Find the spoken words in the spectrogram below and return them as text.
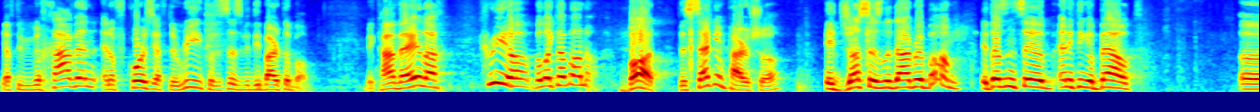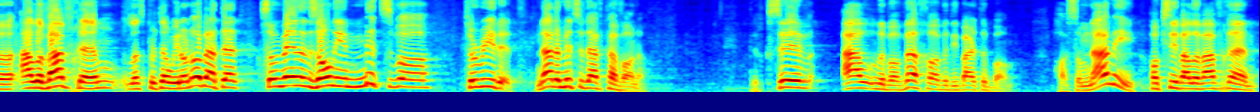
you have to be mechaven, and of course you have to read because it says vidi barta bam. Mekan Ve'elach kriya, but like kavana. But the second parasha, it just says ledaber bam. It doesn't say anything about Uh, alavavchem, let's pretend we don't know about that. So maybe there's only a mitzvah to read it, not a mitzvah to have kavana. The chsiv al levavecha v'dibarta bam. Hasam nami hoksiv al levavchem.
